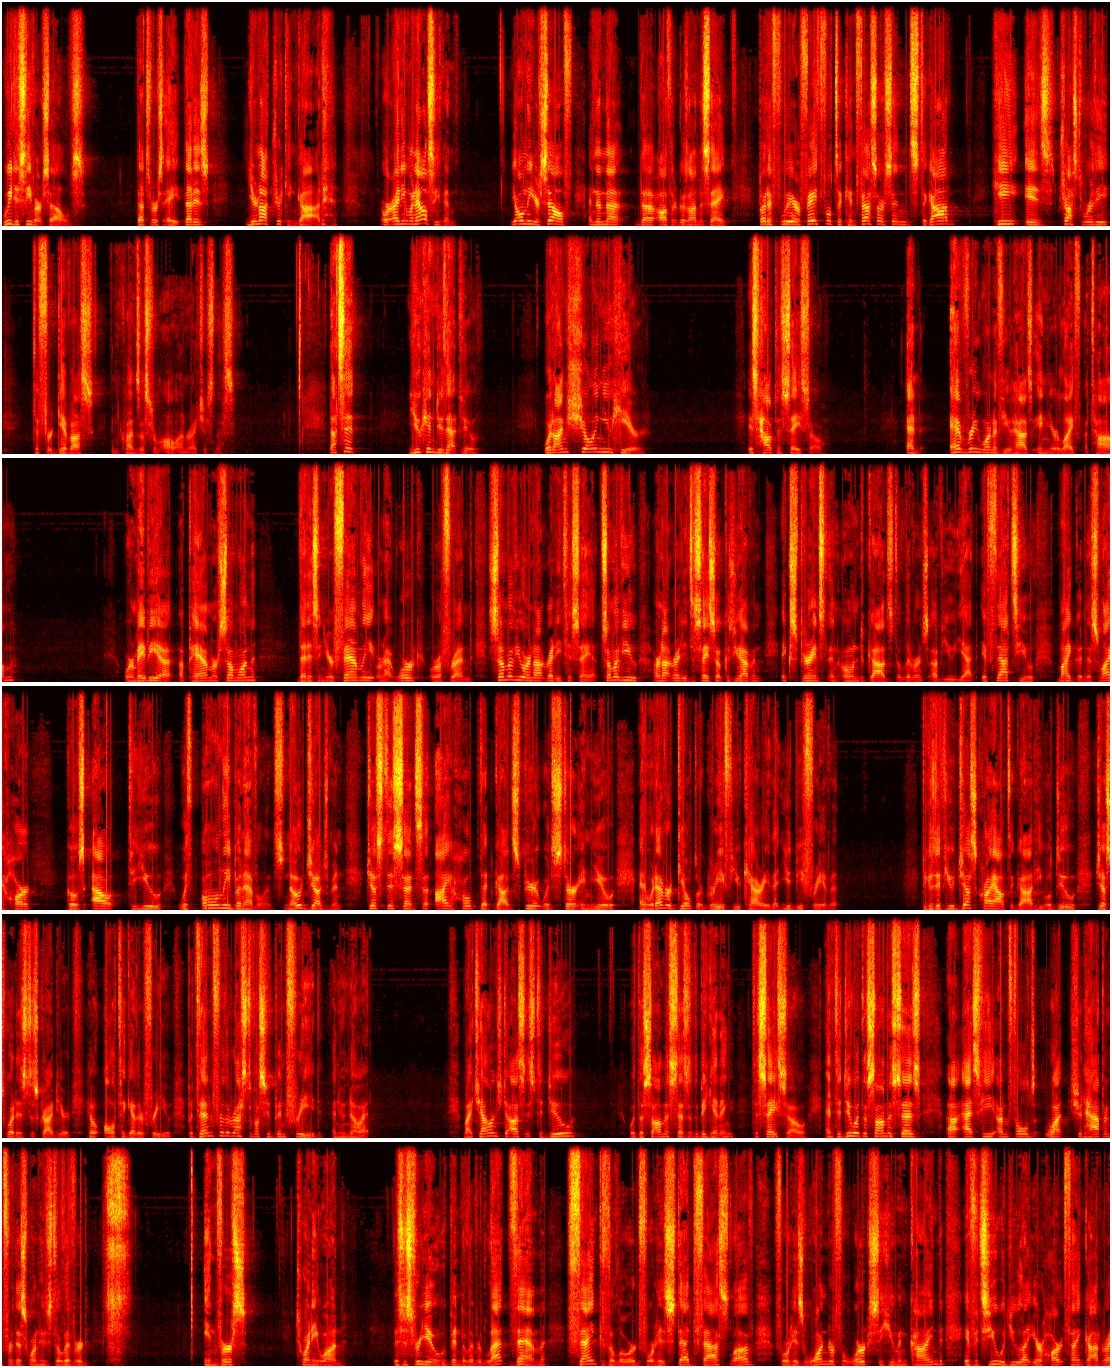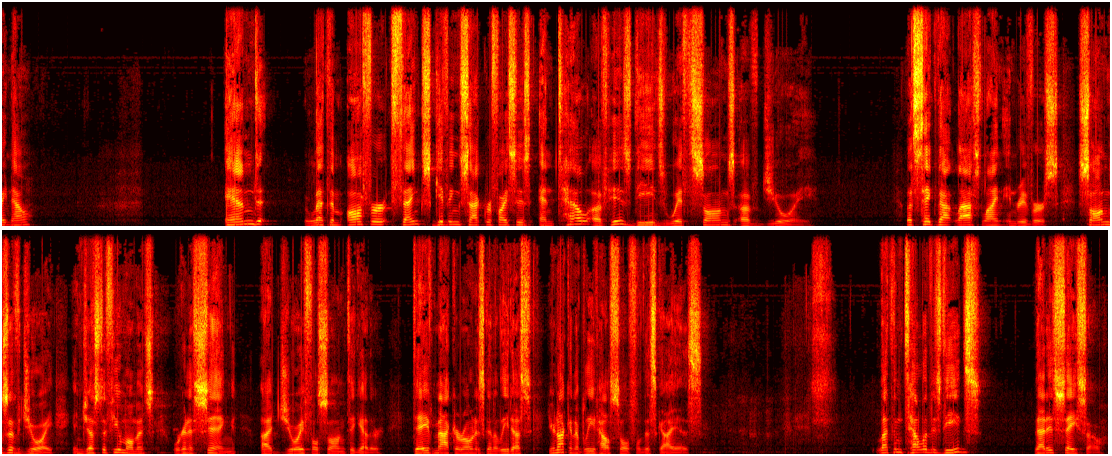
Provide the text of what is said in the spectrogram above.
we deceive ourselves. That's verse 8. That is, you're not tricking God or anyone else even. You only yourself. And then the, the author goes on to say, but if we are faithful to confess our sins to God, He is trustworthy to forgive us and cleanse us from all unrighteousness. That's it. You can do that too. What I'm showing you here is how to say so. And every one of you has in your life a Tom, or maybe a, a Pam, or someone that is in your family or at work or a friend. Some of you are not ready to say it. Some of you are not ready to say so because you haven't experienced and owned God's deliverance of you yet. If that's you, my goodness, my heart goes out to you with only benevolence, no judgment, just this sense that I hope that God's Spirit would stir in you and whatever guilt or grief you carry, that you'd be free of it. Because if you just cry out to God, He will do just what is described here. He'll altogether free you. But then for the rest of us who've been freed and who know it, my challenge to us is to do what the psalmist says at the beginning, to say so, and to do what the psalmist says uh, as he unfolds what should happen for this one who's delivered. In verse 21, this is for you who've been delivered. Let them thank the Lord for his steadfast love, for his wonderful works to humankind. If it's you, would you let your heart thank God right now? And let them offer thanksgiving sacrifices and tell of his deeds with songs of joy. Let's take that last line in reverse songs of joy. In just a few moments, we're going to sing a joyful song together. Dave Macaron is going to lead us. You're not going to believe how soulful this guy is. Let them tell of his deeds. That is, say so.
